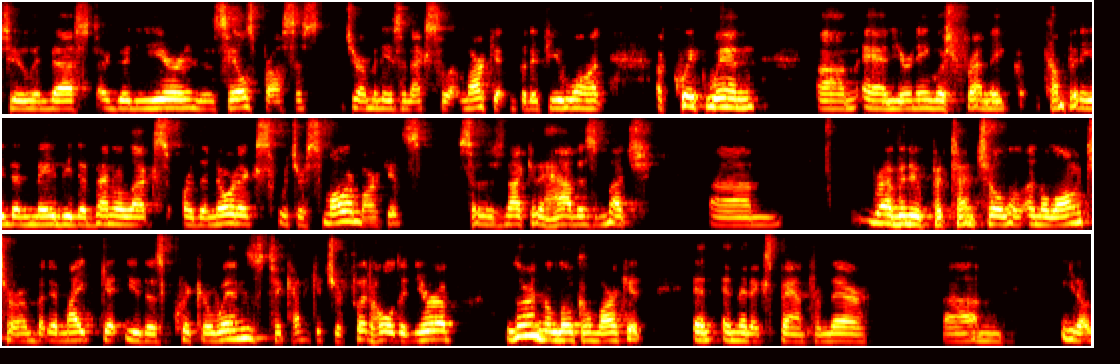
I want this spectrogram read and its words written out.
to invest a good year in the sales process, Germany is an excellent market. But if you want a quick win um, and you're an English friendly company, then maybe the Benelux or the Nordics, which are smaller markets, so there's not going to have as much um, revenue potential in the long term, but it might get you those quicker wins to kind of get your foothold in Europe, learn the local market, and, and then expand from there. Um, you know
